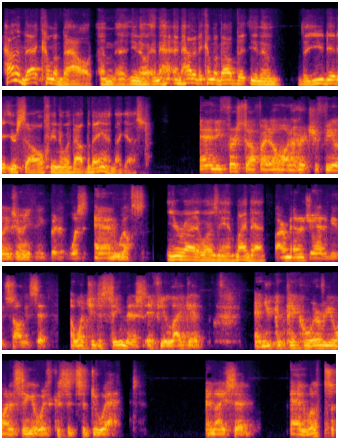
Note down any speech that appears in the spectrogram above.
How did that come about? Um, uh, you know, and and how did it come about that you know that you did it yourself? You know, without the band, I guess. Andy, first off, I don't want to hurt your feelings or anything, but it was Ann Wilson. You're right. It was Ann. My bad. Our manager handed me the song and said, "I want you to sing this if you like it, and you can pick whoever you want to sing it with because it's a duet." And I said, Ann Wilson.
